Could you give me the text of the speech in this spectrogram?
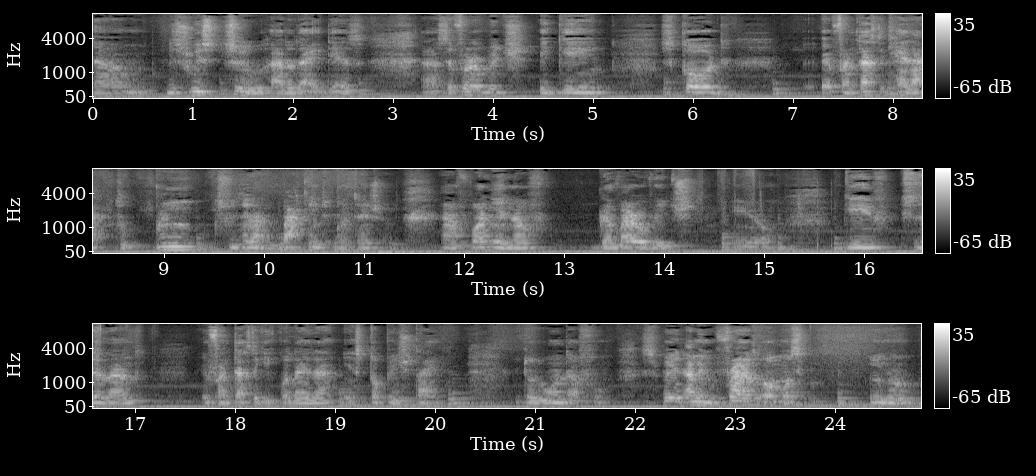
um, the Swiss too had other ideas. Uh, Seferovic again scored a fantastic header to bring Switzerland back into contention. And funny enough, Gavranovic, you know, gave Switzerland a fantastic equalizer in stoppage time. It was wonderful. Spain, I mean, France almost, you know,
